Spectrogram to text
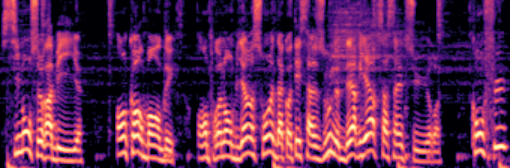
Simon se rhabille, encore bandé, en prenant bien soin d'accoter sa zoune derrière sa ceinture. Confus,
